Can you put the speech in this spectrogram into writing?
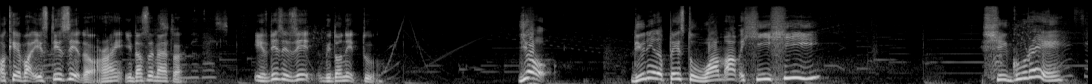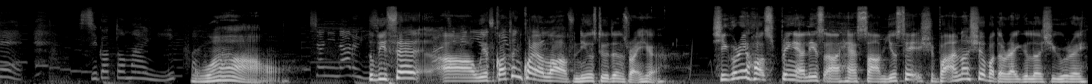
Okay, but is this it though, right? It doesn't matter. If this is it, we don't need 2. Yo! Do you need a place to warm up? Hee hee! Shigure? Wow. To be fair, uh, we have gotten quite a lot of new students right here. Shigure Hot Spring at least uh, has some usage, but I'm not sure about the regular Shigure.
